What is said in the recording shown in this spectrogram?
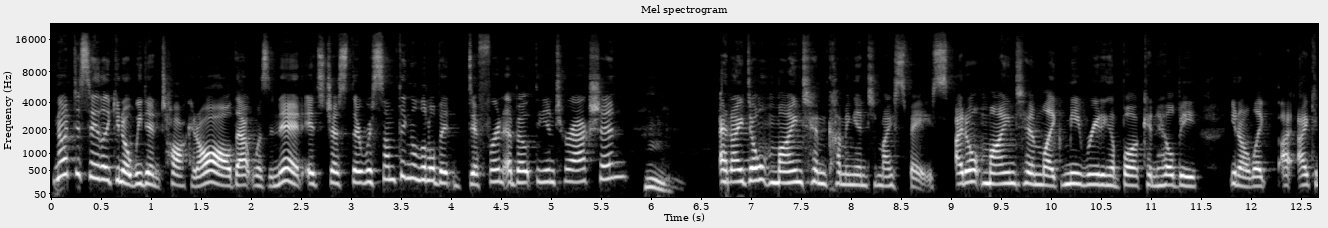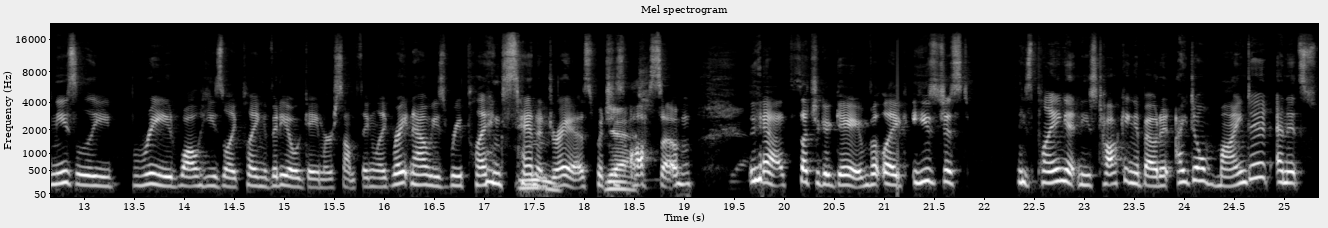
Not to say like, you know, we didn't talk at all, that wasn't it. It's just there was something a little bit different about the interaction Hmm. And I don't mind him coming into my space. I don't mind him like me reading a book and he'll be, you know, like I, I can easily read while he's like playing a video game or something. Like right now he's replaying San Mm. Andreas, which Yes. is awesome. Yeah. it's such a good game. But like he's just he's playing it and he's talking about it, I don't mind it and it's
